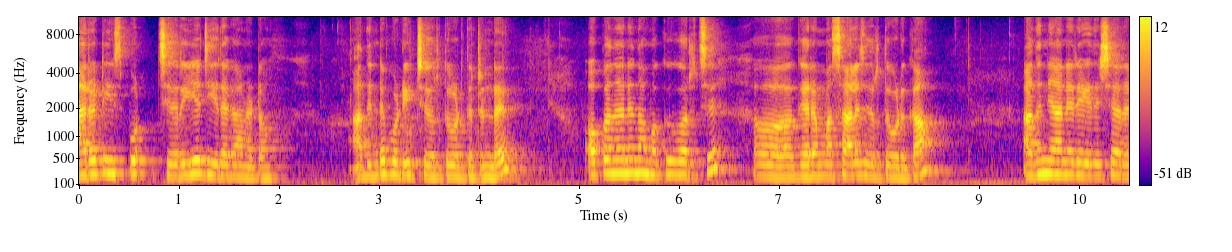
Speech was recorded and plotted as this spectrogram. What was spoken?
അര ടീസ്പൂൺ ചെറിയ ജീരകമാണ് കേട്ടോ അതിന്റെ പൊടി ചേർത്ത് കൊടുത്തിട്ടുണ്ട്. ഒപ്പം തന്നെ നമുക്ക് കുറച്ച് ഗരം മസാല ചേർത്ത് കൊടുക്കാം. അത് ഞാനൊരു ഏകദേശം അര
